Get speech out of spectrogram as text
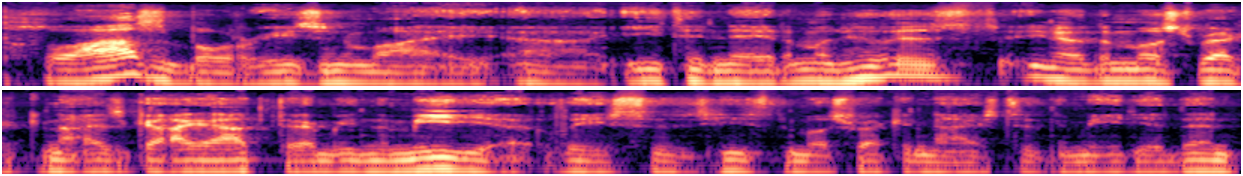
plausible reason why uh, Ethan Nadelmann, who is you know the most recognized guy out there, I mean the media at least, is he's the most recognized to the media. Then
